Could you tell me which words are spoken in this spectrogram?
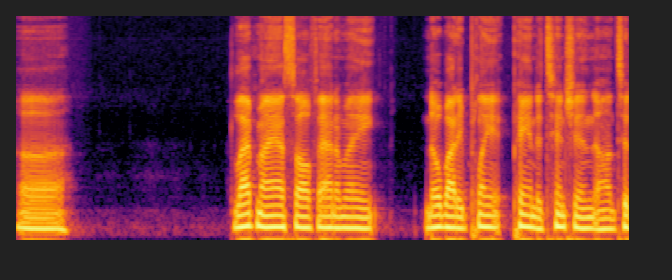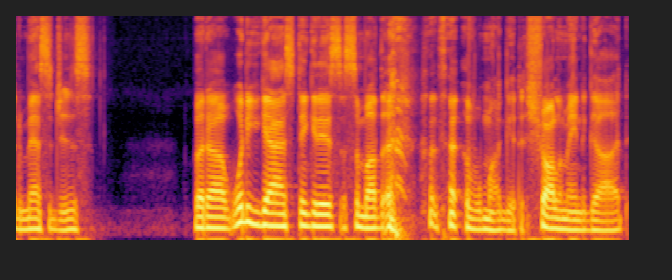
Uh, lap my ass off, anime. Nobody playing paying attention uh, to the messages. But uh, what do you guys think it is? Some other, oh my goodness, Charlemagne the God.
